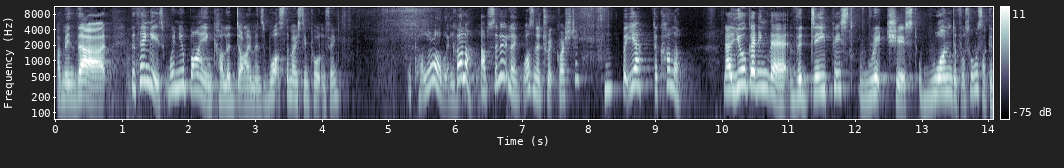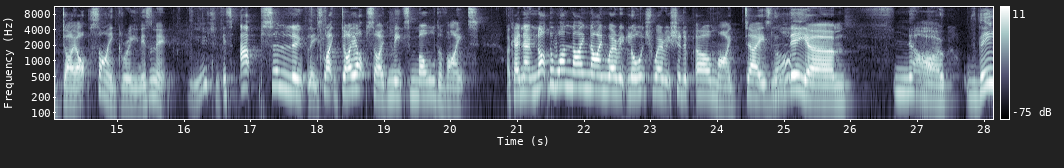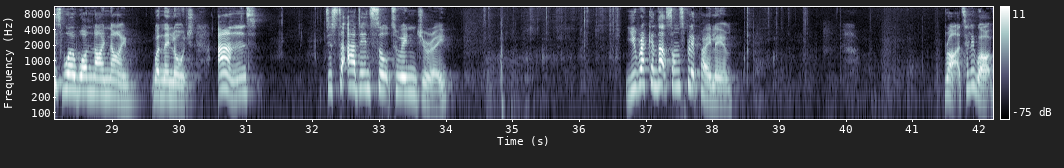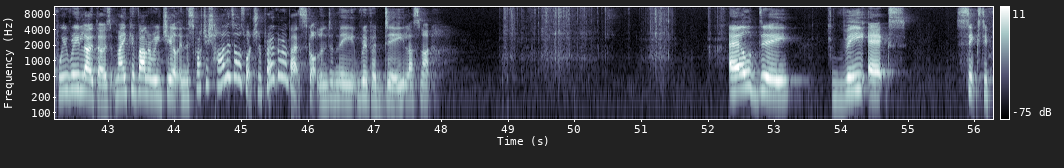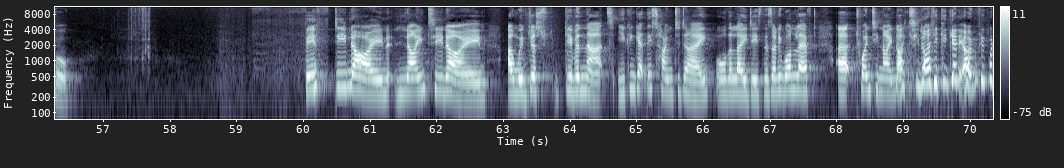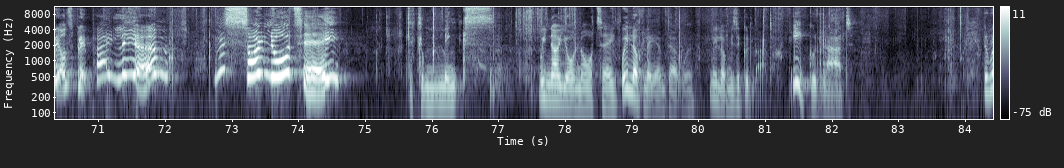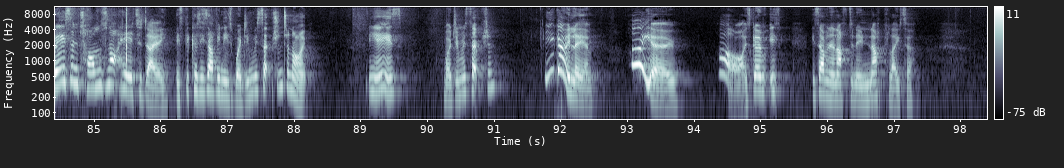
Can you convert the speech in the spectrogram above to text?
I mean, that. The thing is, when you're buying coloured diamonds, what's the most important thing? The colour, I would The colour, absolutely. Wasn't a trick question. but yeah, the colour. Now you're getting there the deepest, richest, wonderful, it's almost like a diopside green, isn't it? Beautiful. It's absolutely, it's like diopside meets moldavite. Okay, now not the 199 where it launched, where it should have. Oh my days, Liam. No, these were 199 when they launched. And just to add insult to injury, you reckon that's on split pay, Liam? Right, I tell you what, if we reload those, make a Valerie Jill in the Scottish Highlands. I was watching a programme about Scotland and the River Dee last night. LD VX 64. 59.99 and we've just given that. You can get this home today all the ladies. There's only one left uh, 29.99 you can get it home if you put it on split pay. Liam you're so naughty. Little minx. We know you're naughty. We love liam don't we? We love him. He's a good lad. He's a good lad. The reason tom's not here today is because he's having his wedding reception tonight. He is. Wedding reception. Are you going, Liam? Are you? Oh, he's going. He's, he's having an afternoon nap later,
